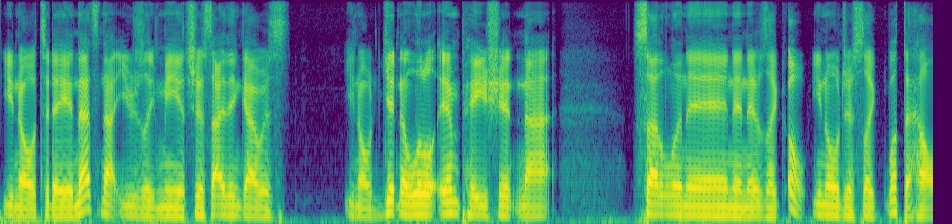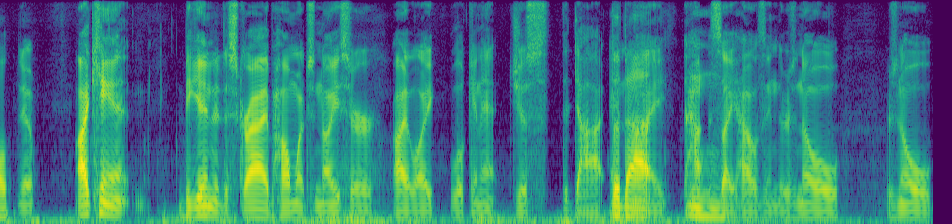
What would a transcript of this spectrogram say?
you know, today, and that's not usually me. It's just I think I was, you know, getting a little impatient, not settling in, and it was like, oh, you know, just like what the hell. Yeah. I can't begin to describe how much nicer I like looking at just the dot. The dot. My Mhm. sight housing. There's no, there's no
